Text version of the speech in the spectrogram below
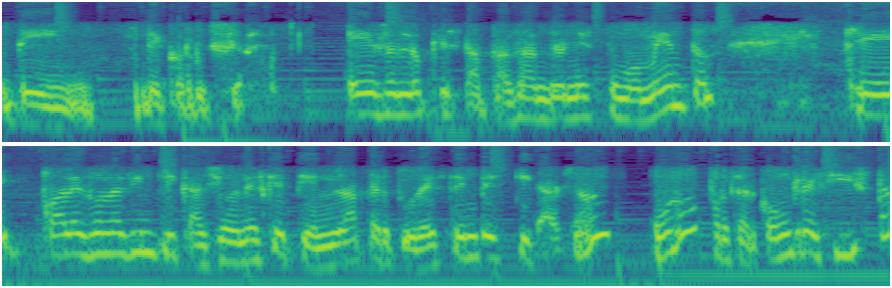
de corrupción. Eso es lo que está pasando en este momento. Que, ¿Cuáles son las implicaciones que tiene la apertura de esta investigación? Uno, por ser congresista,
